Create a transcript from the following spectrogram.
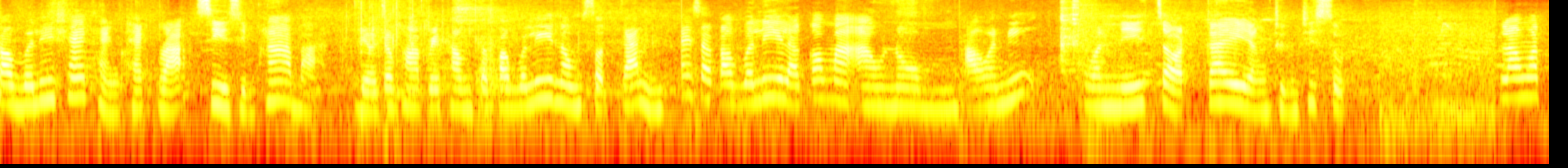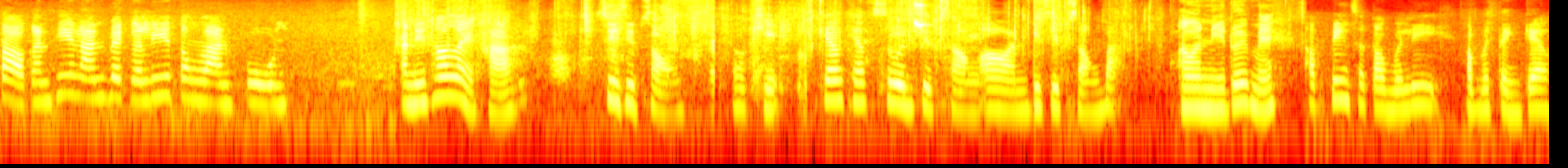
ตรอเบอรี่แช่แข็งแพ็คละ 45 บาท เดี๋ยวจะพาไปทำสตรอเบอรี่นมสดกันให้สตรอเบอรี่แล้วก็มาเอานม เอาวันนี้ วันนี้จอดใกล้อย่างถึงที่สุด เรามาต่อกันที่ร้านเบเกอรี่ตรงลานปูน อันนี้เท่าไหร่คะ 42 โอเค แก้วแคปซูล 12 ออน 42 บาท เอาอันนี้ด้วยไหมท็อปปิ้งสตรอเบอรี่ เอาไปแต่งแก้ว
